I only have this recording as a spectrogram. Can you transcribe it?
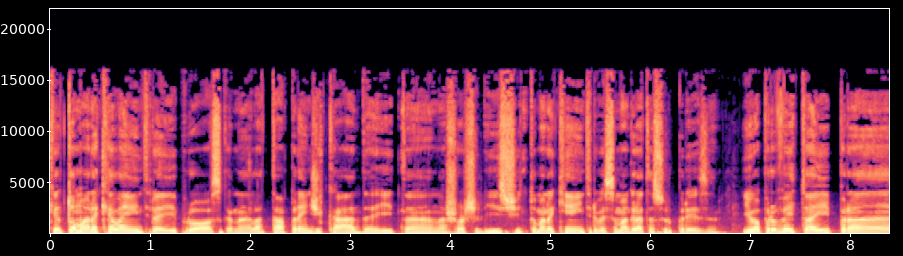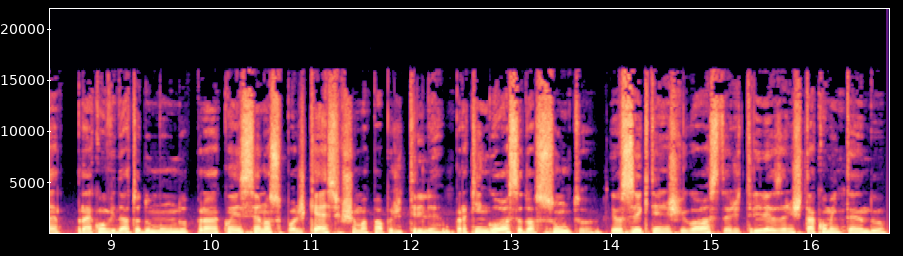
Que tomara que ela entre aí pro Oscar, né? Ela tá pré-indicada aí, tá na shortlist, tomara que entre, vai ser uma grata surpresa. E eu aproveito aí para convidar todo mundo para conhecer nosso podcast que chama Papo de Trilha. Para quem gosta do assunto, eu sei que tem gente que gosta de trilhas a gente está comentando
